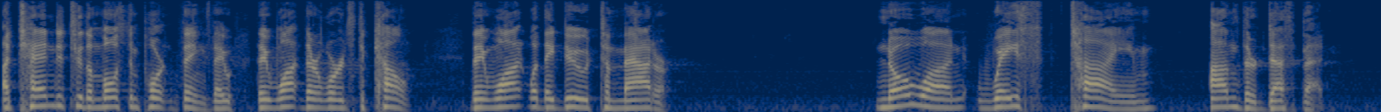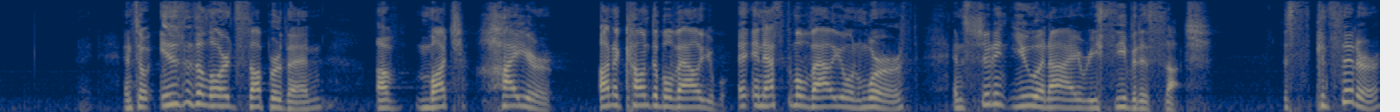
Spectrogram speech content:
attend to the most important things. They, they want their words to count. They want what they do to matter. No one wastes time on their deathbed. And so, isn't the Lord's Supper then of much higher, unaccountable value, inestimable value and worth and shouldn't you and I receive it as such? Just consider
